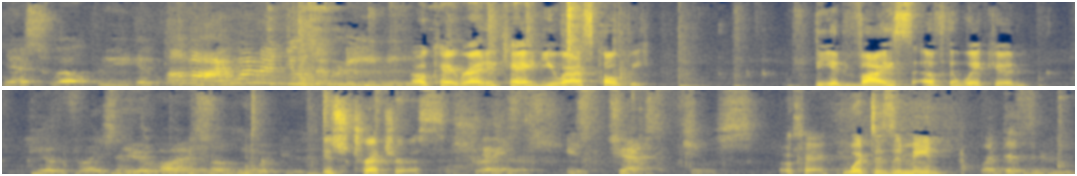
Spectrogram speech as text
This will be the. Mama, I want to do the meaning. Okay, ready, Kate? You ask Hopi. The advice of the wicked The advice of The advice of the wicked is treacherous. is, is just. Okay, what does it mean? What does it mean?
